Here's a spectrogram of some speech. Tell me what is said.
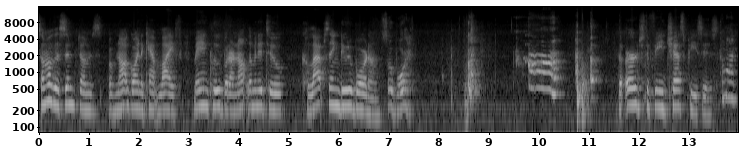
Some of the symptoms of not going to Camp Life may include, but are not limited to, collapsing due to boredom, So bored. the urge to feed chess pieces, Come on.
